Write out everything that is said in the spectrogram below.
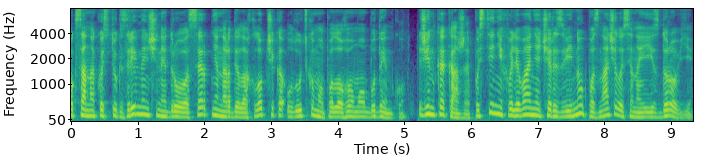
Оксана Костюк з Рівненщини 2 серпня народила хлопчика у Луцькому пологовому будинку. Жінка каже, постійні хвилювання через війну позначилися на її здоров'ї.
